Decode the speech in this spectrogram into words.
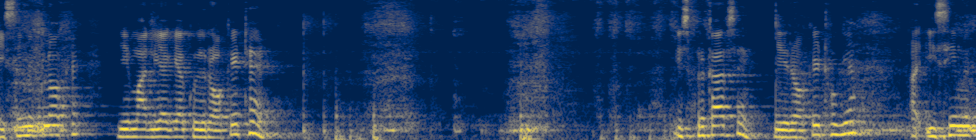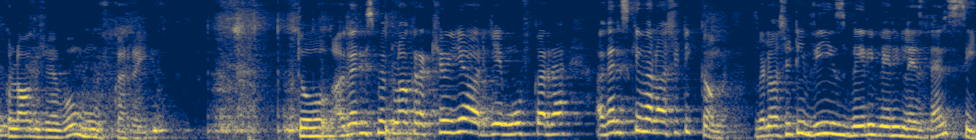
इसी में क्लॉक है. ये मान लिया गया कोई रॉकेट है. इस प्रकार से ये रॉकेट हो गया। और इसी में क्लॉक जो है वो मूव कर रही है। तो अगर इसमें क्लॉक रखी हुई है और ये मूव कर रहा है, अगर इसकी वेलोसिटी कम है velocity v is very very less then c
